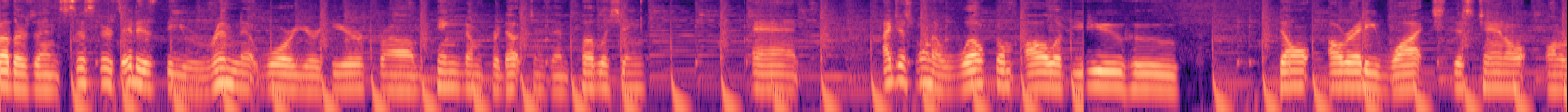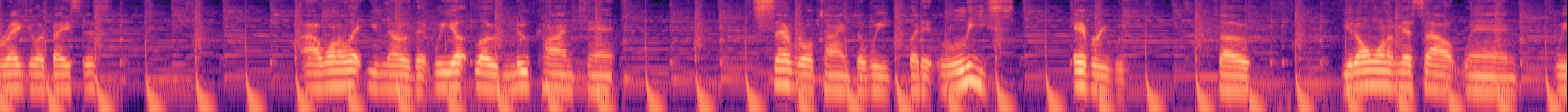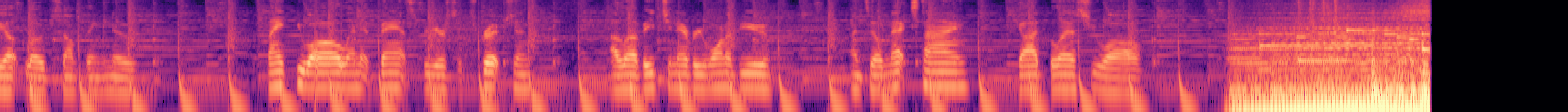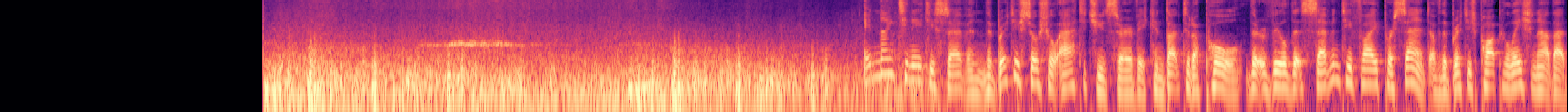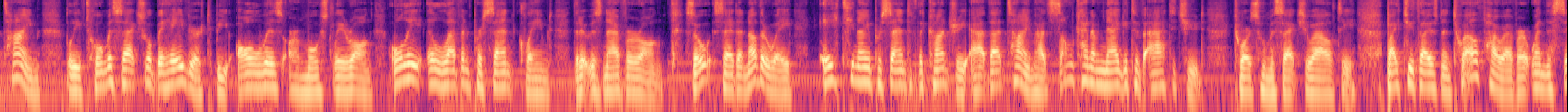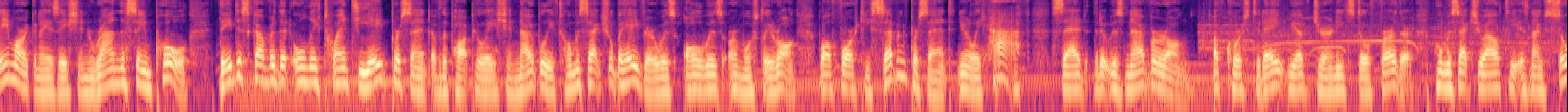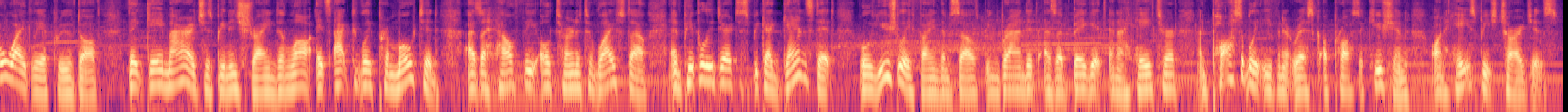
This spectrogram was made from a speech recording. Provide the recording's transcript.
brothers and sisters. It is the Remnant Warrior here from Kingdom Productions and Publishing. And I just want to welcome all of you who don't already watch this channel on a regular basis. I want to let you know that we upload new content several times a week, but at least every week. So you don't want to miss out when we upload something new. Thank you all in advance for your subscription. I love each and every one of you. Until next time, God bless you all. In 1987, the British Social Attitude Survey conducted a poll that revealed that 75% of the British population at that time believed homosexual behaviour to be always or mostly wrong. Only 11% claimed that it was never wrong. So, said another way, 89% of the country at that time had some kind of negative attitude towards homosexuality. By 2012, however, when the same organisation ran the same poll, they discovered that only 28% of the population now believed homosexual behaviour was always or mostly wrong, while 47%, nearly half, said that it was never wrong. Of course, today we have journeyed still further. Homosexuality is now so widely approved of that gay marriage has been enshrined in law. It's actively promoted as a healthy alternative lifestyle, and people who dare to speak against it will usually find themselves being branded as a bigot and a hater, and possibly even at risk of prosecution on hate speech charges.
